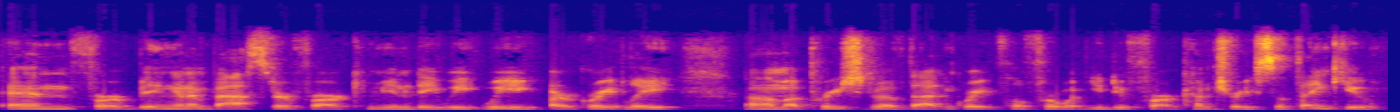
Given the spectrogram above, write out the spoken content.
and for being an ambassador for our community. We we are greatly um, appreciative of that and grateful for what you do for our country. So thank you.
